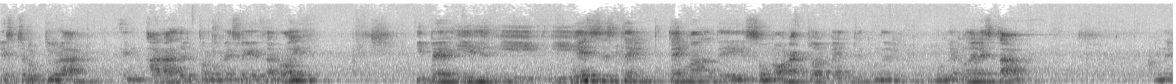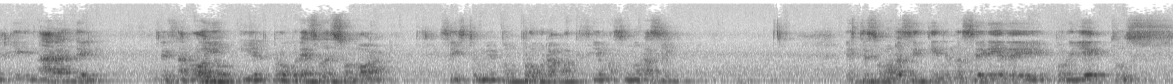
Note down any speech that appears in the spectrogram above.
estructurar en aras del progreso y desarrollo y, y, es este el tema de Sonora actualmente con el gobierno del Estado, en el que en aras del desarrollo y el progreso de Sonora se instrumentó un programa que se llama Sonora Sí. Este Sonora Sí tiene una serie de proyectos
